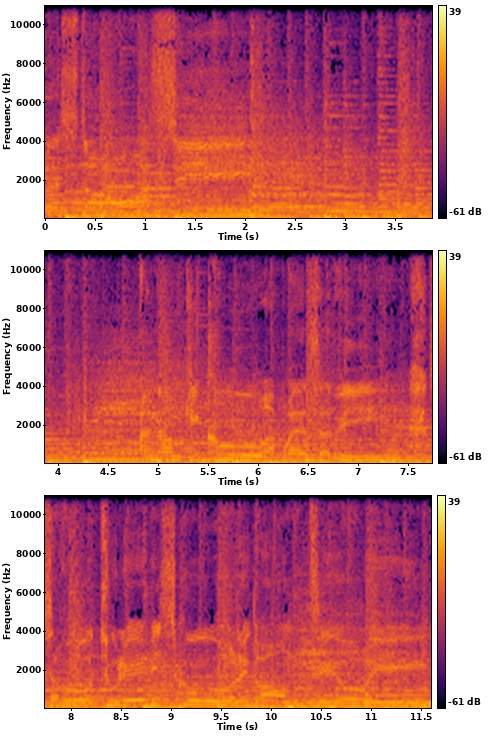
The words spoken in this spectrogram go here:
restant court après sa vie, ça vaut tous les discours, les grandes théories.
